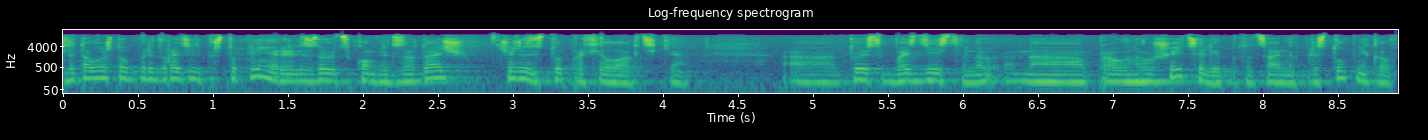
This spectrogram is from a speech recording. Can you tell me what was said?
Для того, чтобы предотвратить преступление, реализуется комплекс задач через институт профилактики – то есть воздействие на, на правонарушителей, потенциальных преступников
